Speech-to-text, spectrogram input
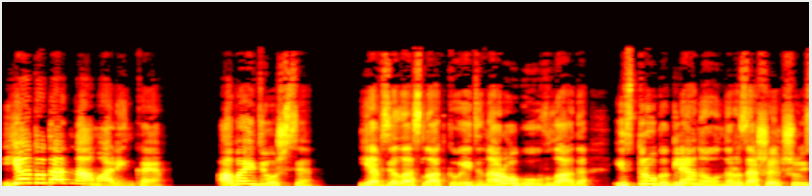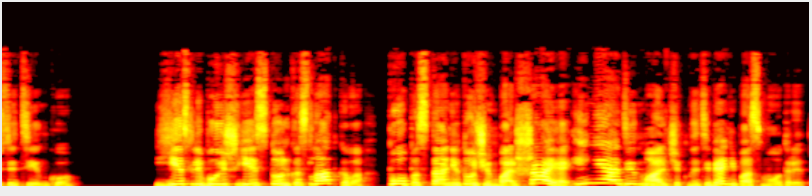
«Я тут одна маленькая». «Обойдешься». Я взяла сладкого единорога у Влада и строго глянула на разошедшуюся Тинку. «Если будешь есть столько сладкого, попа станет очень большая, и ни один мальчик на тебя не посмотрит».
